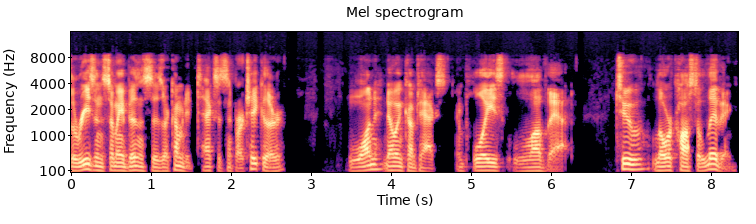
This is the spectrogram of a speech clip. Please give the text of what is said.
The reason so many businesses are coming to Texas in particular one, no income tax. Employees love that. Two, lower cost of living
